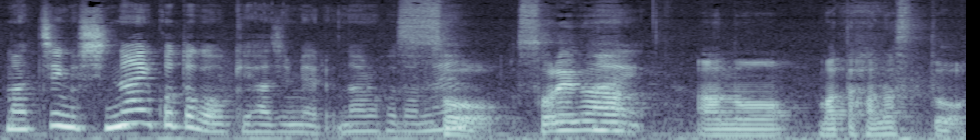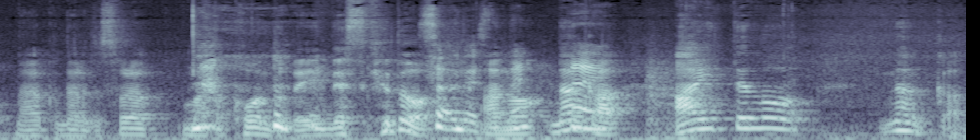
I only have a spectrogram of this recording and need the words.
マッチングしないことが起き始める。なるほどね。そう。それが、はい。あのまた話すと長くなるのでそれはまた今度でいいんですけど ね。あのなんか相手の、なんか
